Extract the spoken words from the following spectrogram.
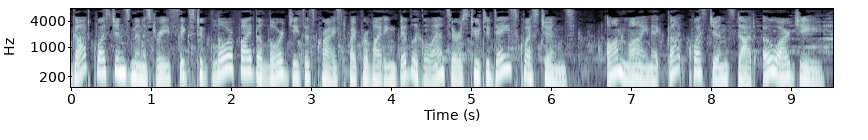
Got Questions Ministry seeks to glorify the Lord Jesus Christ by providing biblical answers to today's questions. Online at GotQuestions.org.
